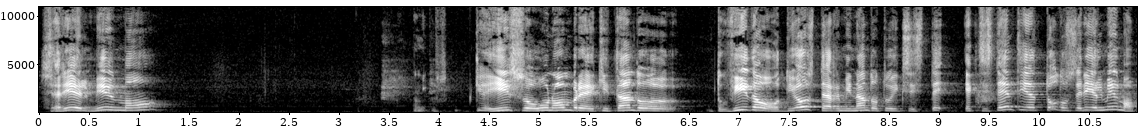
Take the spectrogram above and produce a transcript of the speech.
sería el mismo hizo un hombre quitando tu vida o Dios terminando tu existencia, todo sería el mismo.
